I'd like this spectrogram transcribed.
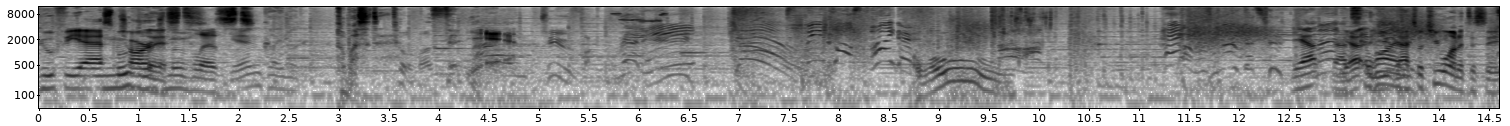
goofy ass Move charge list. move list. Yeah. Meatball Spider! Whoa. Yeah, that's yeah, the you- one. that's what you wanted to see.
